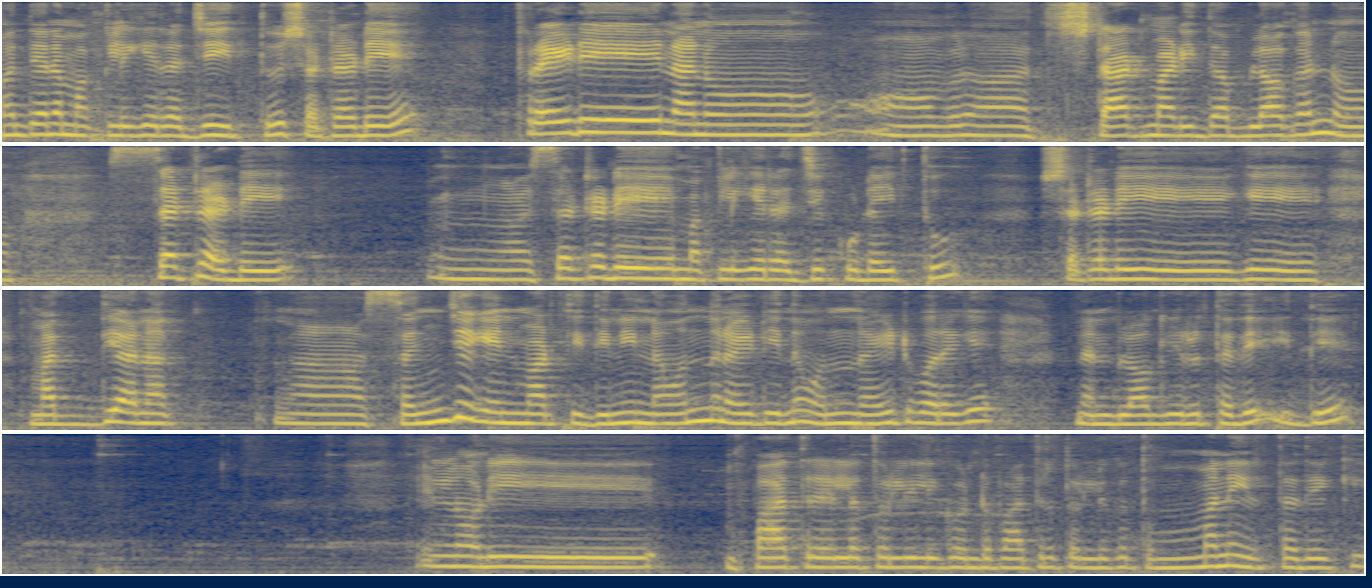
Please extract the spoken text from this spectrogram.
ಮಧ್ಯಾಹ್ನ ಮಕ್ಕಳಿಗೆ ರಜೆ ಇತ್ತು ಸ್ಯಾಟರ್ಡೇ ಫ್ರೈಡೇ ನಾನು ಸ್ಟಾರ್ಟ್ ಮಾಡಿದ್ದ ಬ್ಲಾಗನ್ನು ಸ್ಯಾಟರ್ಡೇ ಸ್ಯಾಟರ್ಡೇ ಮಕ್ಕಳಿಗೆ ರಜೆ ಕೂಡ ಇತ್ತು. ಸ್ಯಾಟರ್ಡೇಗೆ ಮಧ್ಯಾಹ್ನ ಸಂಜೆಗೆ ಏನು ಮಾಡ್ತಿದ್ದೀನಿ ನಾನು ಒಂದು ನೈಟಿಂದ ಒಂದು ನೈಟ್ವರೆಗೆ ನನ್ನ ಬ್ಲಾಗ್ ಇರುತ್ತದೆ ಇದ್ದೆ ಇಲ್ಲಿ ನೋಡಿ ಪಾತ್ರೆ ಎಲ್ಲ ತೊಳಿಲಿಕೊಂಡು ಪಾತ್ರೆ ತೊಳಿಲಿಕ್ಕೆ ತುಂಬಾ ಇರ್ತದೆ. ಕಿ,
